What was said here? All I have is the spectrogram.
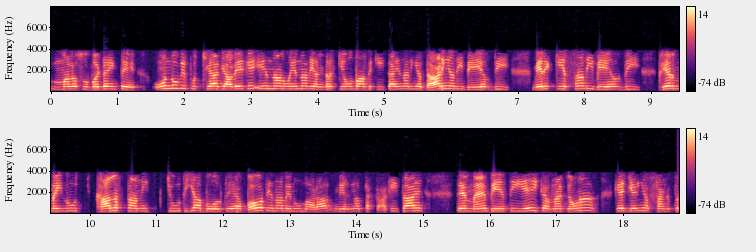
ਮੰਨ ਲਓ ਸੁਪਰਡੈਂਟ ਤੇ ਉਹਨੂੰ ਵੀ ਪੁੱਛਿਆ ਜਾਵੇ ਕਿ ਇਹਨਾਂ ਨੂੰ ਇਹਨਾਂ ਦੇ ਅੰਡਰ ਕਿਉਂ ਬੰਦ ਕੀਤਾ? ਇਹਨਾਂ ਦੀਆਂ ਦਾੜੀਆਂ ਦੀ ਬੇਅਬਦੀ ਮੇਰੇ ਕੇਸਾਂ ਦੀ ਬੇਅਬਦੀ ਫਿਰ ਮੈਨੂੰ ਖਾਲਸਤਾਨੀ ਚੂਤੀਆ ਬੋਲਤੇ ਆ, ਬਹੁਤ ਇਹਨਾਂ ਮੈਨੂੰ ਮਾੜਾ, ਮੇਰੇ ਨਾਲ ਧੱਕਾ ਕੀਤਾ ਹੈ ਤੇ ਮੈਂ ਬੇਨਤੀ ਇਹ ਹੀ ਕਰਨਾ ਚਾਹਣਾ ਕਿ ਜਿਹੜੀਆਂ ਸੰਗਤ,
